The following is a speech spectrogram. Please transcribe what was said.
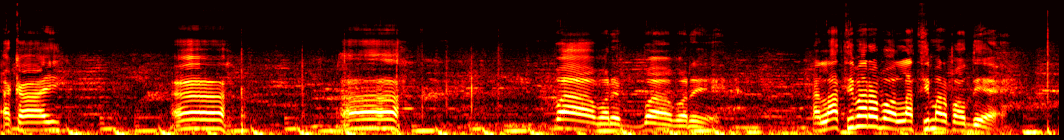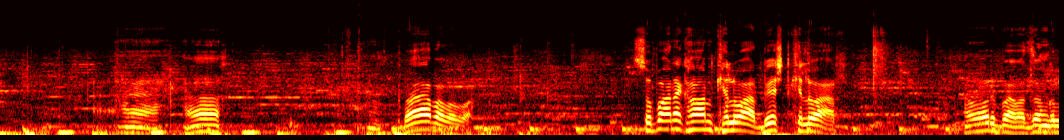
একাই। বাবারে বাবারে। লাথি মারা বল, লাথি মারা পাও দিয়ে। হ্যাঁ বাবা বাবা সোপান এখন খেলোয়াড় বেস্ট খেলোয়াড়। ওর বাবা, জঙ্গল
